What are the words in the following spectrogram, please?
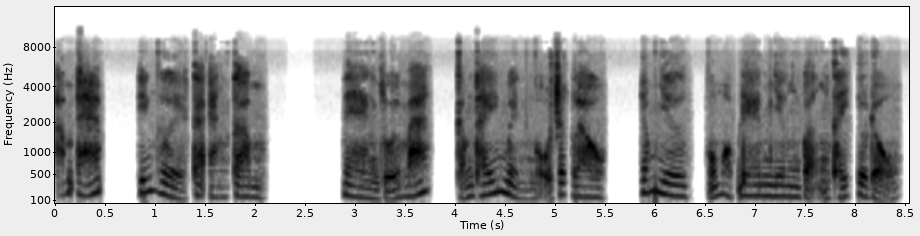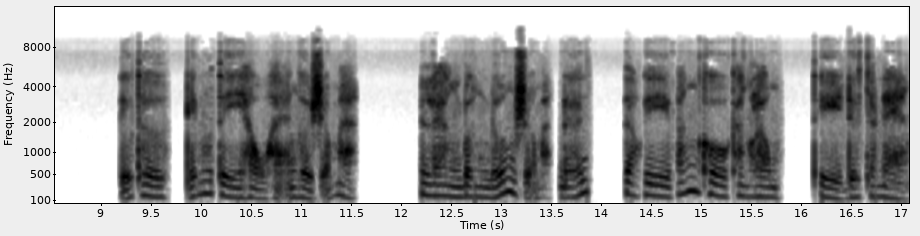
ấm áp, khiến người ta an tâm. Nàng rủi mắt cảm thấy mình ngủ rất lâu, giống như ngủ một đêm nhưng vẫn thấy chưa đủ. Tiểu thư để nô tỳ hầu hạ người rửa mặt. Lan bưng nướng rửa mặt đến, sau khi vắng khô khăn lông thì đưa cho nàng.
